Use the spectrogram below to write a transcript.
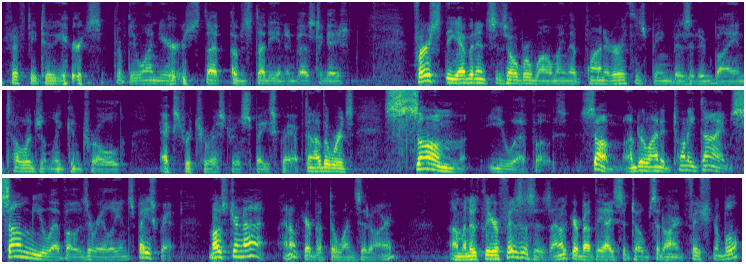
52 years, 51 years of study and investigation. First, the evidence is overwhelming that planet Earth is being visited by intelligently controlled extraterrestrial spacecraft. In other words, some UFOs, some, underline it 20 times, some UFOs are alien spacecraft. Most are not. I don't care about the ones that aren't. I'm a nuclear physicist. I don't care about the isotopes that aren't fissionable.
